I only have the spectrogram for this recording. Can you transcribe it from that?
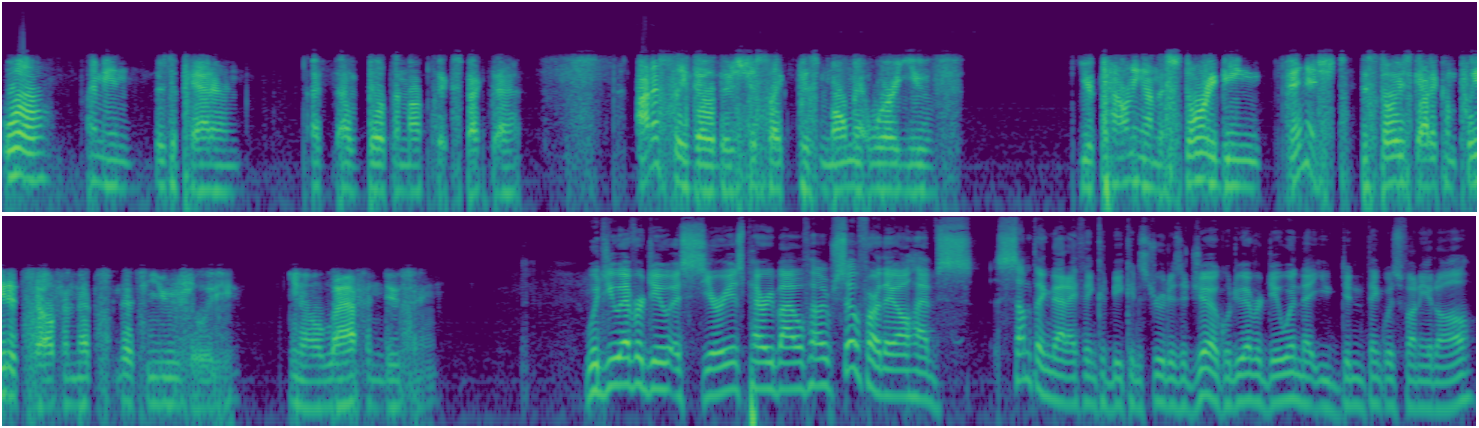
Well, I mean, there's a pattern. I've, I've built them up to expect that. Honestly, though, there's just like this moment where you've you're counting on the story being finished. The story's got to complete itself, and that's that's usually, you know, laugh-inducing. Would you ever do a serious Perry Bible Fellowship? So far, they all have s- something that I think could be construed as a joke. Would you ever do one that you didn't think was funny at all?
